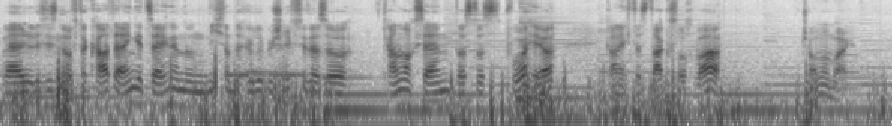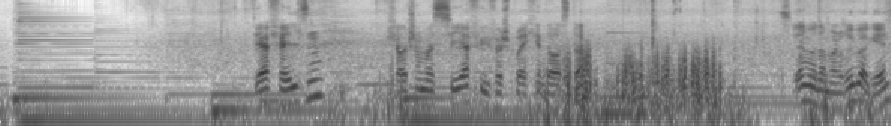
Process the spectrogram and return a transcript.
weil es ist nur auf der Karte eingezeichnet und nicht an der Höhle beschriftet, also kann auch sein, dass das vorher gar nicht das Dachsloch war. Schauen wir mal. Der Felsen schaut schon mal sehr vielversprechend aus da. Jetzt werden wir da mal rüber gehen,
